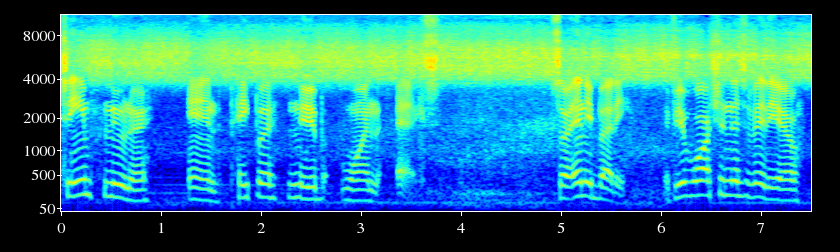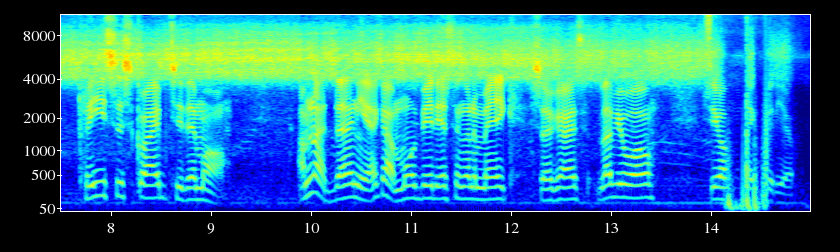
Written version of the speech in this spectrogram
Team Lunar, and Paper Noob 1X. So anybody, if you're watching this video, please subscribe to them all. I'm not done yet. I got more videos I'm going to make. So guys, love you all. See you all in the next video.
